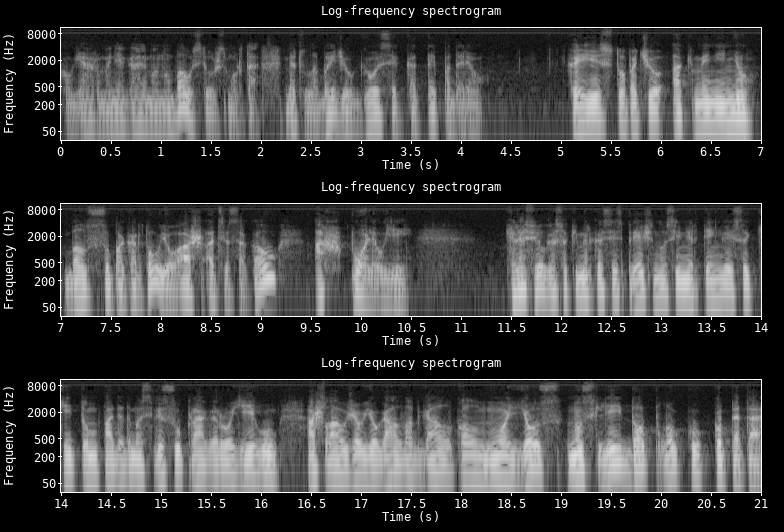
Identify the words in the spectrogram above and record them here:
Ko gero mane galima nubausti už smurtą, bet labai džiaugiuosi, kad tai padariau. Kai jis tuo pačiu akmeniniu balsu pakartojo, aš atsisakau, aš puoliau jį. Kelias ilgas akimirkas jis priešinosi nirtingai, sakytum, padedamas visų pragaro jėgų. Aš laužiau jo galvą atgal, kol nuo jos nuslydo plaukų kupeta.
